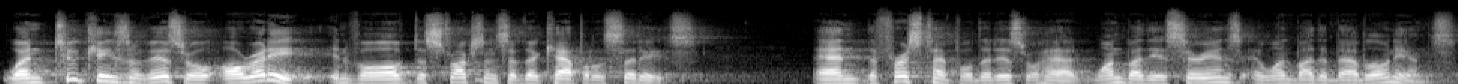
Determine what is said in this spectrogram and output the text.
when two kings of Israel already involved destructions of their capital cities and the first temple that Israel had, one by the Assyrians and one by the Babylonians.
